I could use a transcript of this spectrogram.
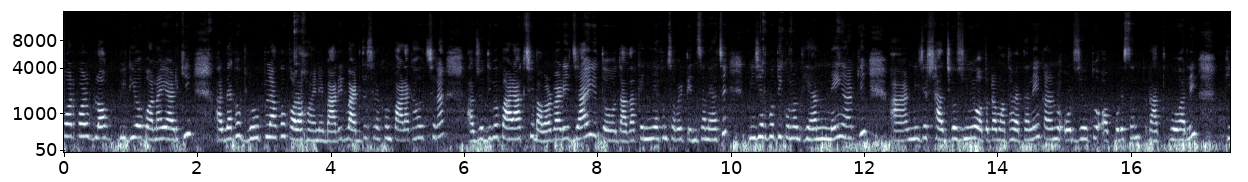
পর পর ব্লগ ভিডিও বানাই আর কি। আর দেখো ভ্রু প্লাকও করা হয়নি, বাড়ির বাড়িতে সেরকম পা রাখা হচ্ছে না। আর যদি বা পা রাখছি, বাবার বাড়ি যাই, তো দাদাকে নিয়ে এখন সবাই টেনশানে আছে। নিজের প্রতি কোনো ধ্যান নেই আর কি। আর নিজের সাজগোজ নিয়ে অতটা মাথা ব্যথা নেই, কারণ ওর যেহেতু অপারেশন রাত পোয়ালি কি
